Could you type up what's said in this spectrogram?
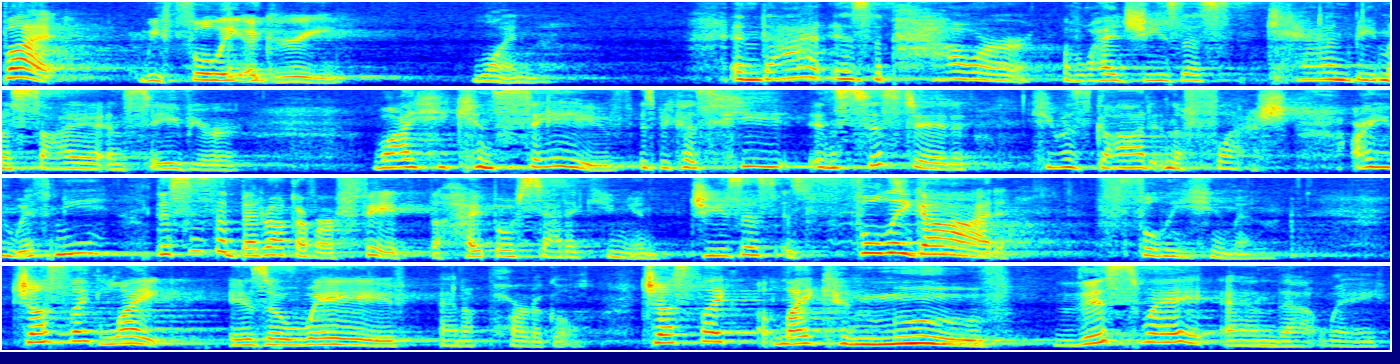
but we fully agree. One. And that is the power of why Jesus can be Messiah and Savior. Why he can save is because he insisted he was God in the flesh. Are you with me? This is the bedrock of our faith, the hypostatic union. Jesus is fully God, fully human. Just like light is a wave and a particle, just like light can move this way and that way.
